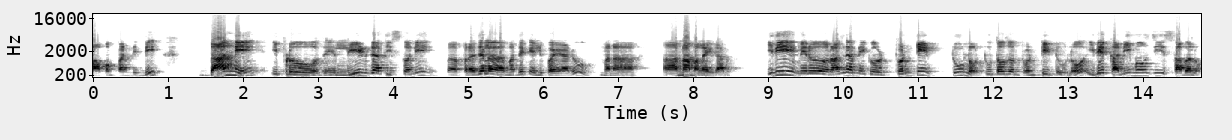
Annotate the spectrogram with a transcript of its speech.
పాపం పండింది. దాన్ని ఇప్పుడు లీడ్గా తీసుకొని ప్రజల మధ్యకి వెళ్ళిపోయాడు మన అన్నామలై గారు. ఇది మీరు రాజుగారు నీకు ట్వంటీ లో టూ థౌజండ్ ట్వంటీ లో ఇదే కనిమోజీ సభలో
